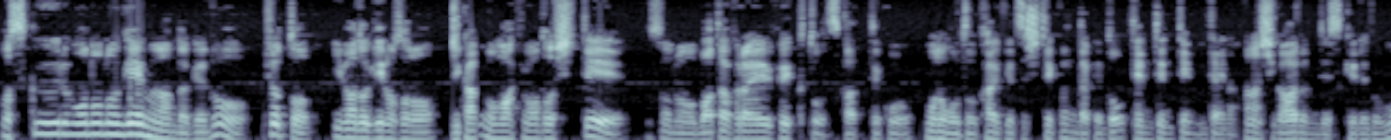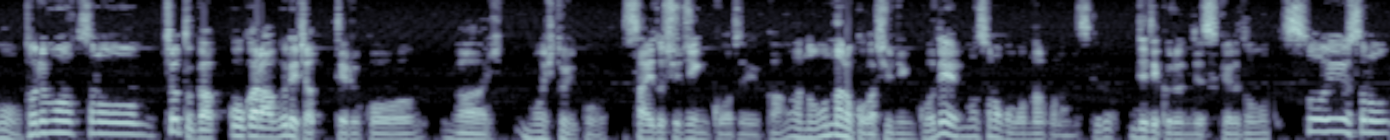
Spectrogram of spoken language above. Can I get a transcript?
まあ、スクールもののゲームなんだけど、ちょっと今時のその時間を巻き戻して、そのバタフライエフェクトを使ってこう、物事を解決していくんだけど、てんてんてんみたいな話があるんですけれども、それもその、ちょっと学校からあぶれちゃってる子が、もう一人こう、サイド主人公というか、あの、女の子が主人公で、もうその子も女の子なんですけど、出てくるんですけれども、そういうその、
